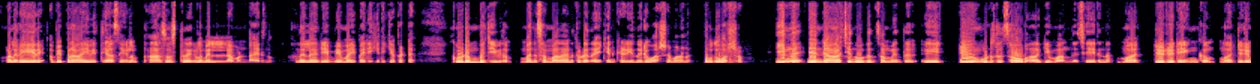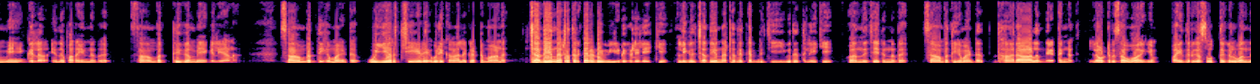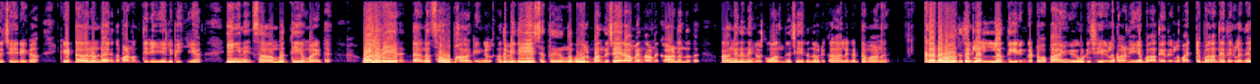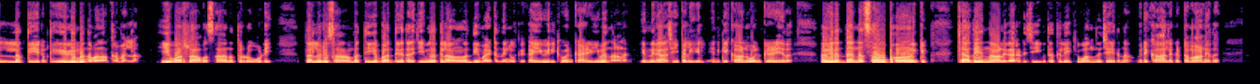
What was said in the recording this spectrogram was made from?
വളരെയേറെ അഭിപ്രായ വ്യത്യാസങ്ങളും അസ്വസ്ഥതകളും എല്ലാം ഉണ്ടായിരുന്നു. അതെല്ലാം രമ്യമായി പരിഹരിക്കപ്പെട്ട് കുടുംബ ജീവിതം മനസമാധാനത്തോടെ നയിക്കാൻ കഴിയുന്ന ഒരു വർഷമാണ് പുതുവർഷം. ഇന്ന് ഞാൻ രാശി നോക്കുന്ന സമയത്ത് ഏറ്റവും കൂടുതൽ സൗഭാഗ്യം വന്നു ചേരുന്ന മറ്റൊരു രംഗം മറ്റൊരു മേഖല എന്ന് പറയുന്നത് സാമ്പത്തിക മേഖലയാണ്. സാമ്പത്തികമായിട്ട് ഉയർച്ചയുടെ ഒരു കാലഘട്ടമാണ് ചതയ നക്ഷത്രക്കാരുടെ വീടുകളിലേക്ക് അല്ലെങ്കിൽ ചതയ നക്ഷത്രക്കാരുടെ ജീവിതത്തിലേക്ക് വന്നു ചേരുന്നത്. സാമ്പത്തികമായിട്ട് ധാരാളം നേട്ടങ്ങൾ ലോട്ടറി സൗഭാഗ്യം പൈതൃക സ്വത്തുകൾ വന്നു ചേരുക കിട്ടാനുണ്ടായിരുന്ന പണം തിരികെ ലഭിക്കുക ഇങ്ങനെ സാമ്പത്തികമായിട്ട് വളരെയേറെ ധന സൗഭാഗ്യങ്ങൾ അത് വിദേശത്ത് നിന്ന് പോലും വന്നു ചേരാമെന്നാണ് കാണുന്നത്. അങ്ങനെ നിങ്ങൾക്ക് വന്നു ചേരുന്ന ഒരു കാലഘട്ടമാണ്. കടബാധ്യതകളെല്ലാം തീരും കേട്ടോ. ബാങ്ക് കുടിശ്ശികൾ പണിയ ബാധ്യതകൾ മറ്റു ബാധ്യതകൾ ഇതെല്ലാം തീരും. തീരുമെന്ന് മാത്രമല്ല ഈ വർഷ അവസാനത്തോടു കൂടി നല്ലൊരു സാമ്പത്തിക ഭദ്രത ജീവിതത്തിൽ ആദ്യമായിട്ട് നിങ്ങൾക്ക് കൈവരിക്കുവാൻ കഴിയുമെന്നാണ് ഇന്ന് രാശിഫലയിൽ എനിക്ക് കാണുവാൻ കഴിഞ്ഞത്. അങ്ങനെ ധന സൗഭാഗ്യം ചതയുന്ന ആളുകാരുടെ ജീവിതത്തിലേക്ക് വന്നു ചേരുന്ന ഒരു കാലഘട്ടമാണിത്.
